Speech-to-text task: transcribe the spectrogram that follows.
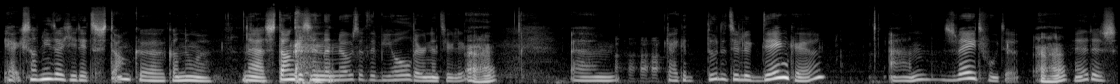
Ja, ik snap niet dat je dit stank kan noemen. Nou, stank is in the nose of the beholder natuurlijk. Aha. Ehm, kijk, het doet natuurlijk denken aan zweetvoeten. Dus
